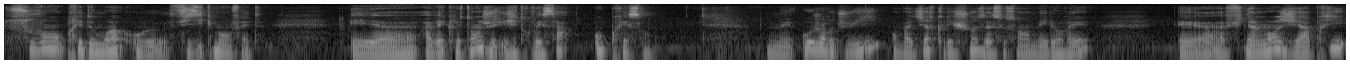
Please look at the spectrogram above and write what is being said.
souvent près de moi euh, physiquement en fait. Et euh, avec le temps, j'ai trouvé ça oppressant. Mais aujourd'hui, on va dire que les choses se sont améliorées. Et euh, finalement, j'ai appris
